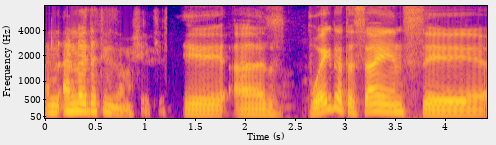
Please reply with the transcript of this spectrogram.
אני, אני לא יודעת אם זה מה שהייתי עושה. אז פרויקט data science, אה,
